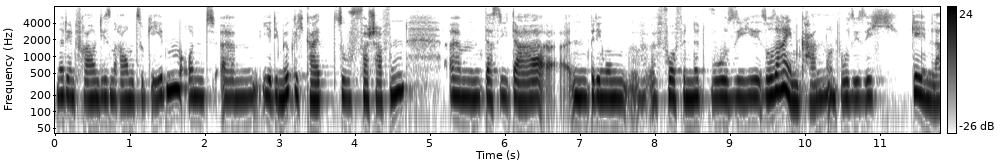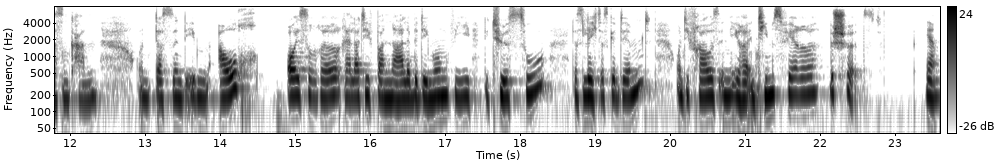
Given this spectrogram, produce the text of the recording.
ne, den Frauen diesen Raum zu geben und ähm, ihr die Möglichkeit zu verschaffen, ähm, dass sie da Bedingungen vorfindet, wo sie so sein kann und wo sie sich gehen lassen kann. Und das sind eben auch äußere, relativ banale Bedingungen wie die Tür ist zu, das Licht ist gedimmt und die Frau ist in ihrer Intimsphäre beschützt. Ja,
